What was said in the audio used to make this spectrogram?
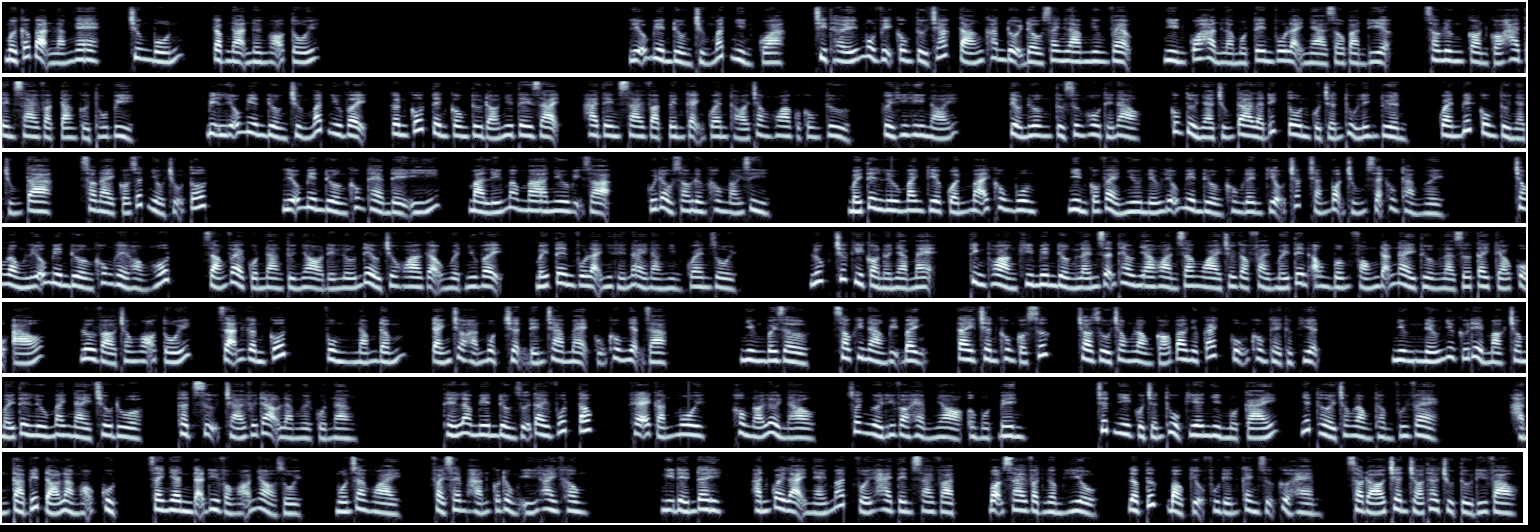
Mời các bạn lắng nghe, chương 4, gặp nạn nơi ngõ tối. Liễu miên đường trừng mắt nhìn qua, chỉ thấy một vị công tử trác táng khăn đội đầu xanh lam nghiêng vẹo, nhìn qua hẳn là một tên vô lại nhà giàu bản địa, sau lưng còn có hai tên sai vặt đang cười thô bỉ. Bị liễu miên đường trừng mắt như vậy, gần cốt tên công tử đó như tê dại, hai tên sai vặt bên cạnh quen thói trăng hoa của công tử, cười hi hi nói. Tiểu nương từ xưng hô thế nào, công tử nhà chúng ta là đích tôn của chấn thủ linh tuyền, quen biết công tử nhà chúng ta, sau này có rất nhiều chỗ tốt. Liễu miên đường không thèm để ý, mà Lý Mama như bị dọa, cúi đầu sau lưng không nói gì. Mấy tên lưu manh kia quấn mãi không buông, nhìn có vẻ như nếu liễu miên đường không lên kiệu chắc chắn bọn chúng sẽ không thả người. Trong lòng liễu miên đường không hề hoảng hốt, dáng vẻ của nàng từ nhỏ đến lớn đều chưa hoa gạo nguyệt như vậy, mấy tên vô lại như thế này nàng nhìn quen rồi. Lúc trước khi còn ở nhà mẹ, thỉnh thoảng khi miên đường lén dẫn theo nhà hoàn ra ngoài chơi gặp phải mấy tên ong bướm phóng đãng này thường là giơ tay kéo cổ áo, lôi vào trong ngõ tối, giãn gần cốt, vùng nắm đấm, đánh cho hắn một trận đến cha mẹ cũng không nhận ra. Nhưng bây giờ, sau khi nàng bị bệnh, tay chân không có sức, cho dù trong lòng có bao nhiêu cách cũng không thể thực hiện. Nhưng nếu như cứ để mặc cho mấy tên lưu manh này trêu đùa, thật sự trái với đạo làm người của nàng. Thế là miên đường duỗi tay vuốt tóc, khẽ cắn môi, không nói lời nào, xoay người đi vào hẻm nhỏ ở một bên. Chất nhi của chấn thủ kia nhìn một cái, nhất thời trong lòng thầm vui vẻ. Hắn ta biết đó là ngõ cụt, danh nhân đã đi vào ngõ nhỏ rồi, muốn ra ngoài, phải xem hắn có đồng ý hay không. Nghĩ đến đây, hắn quay lại nháy mắt với hai tên sai vặt, bọn sai vặt ngầm hiểu, lập tức bảo kiệu phu đến canh giữ cửa hẻm, sau đó chân chó theo chủ tử đi vào.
